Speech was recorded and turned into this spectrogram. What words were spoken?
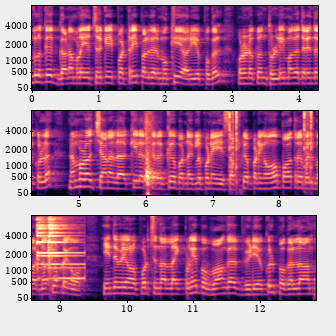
உங்களுக்கு கனமழை எச்சரிக்கை பற்றி பல்வேறு முக்கிய அறிவிப்புகள் உடனுக்குடன் துல்லியமாக தெரிந்து கொள்ள நம்மளோட சேனலை கீழே இருக்கிறதுக்கு பட்டனை கிளிக் பண்ணி சப்ஸ்கிரைப் பண்ணிக்கோங்க. பார்த்துட்டு பெல் பட்டனை கிளிக் பண்ணிக்கோங்க. இந்த வீடியோ உங்களுக்கு பிடிச்சிருந்தா லைக் பண்ணுங்க. இப்போ வாங்க வீடியோக்குள் போகலாம்.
